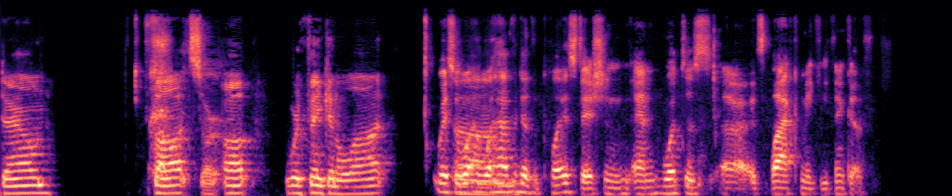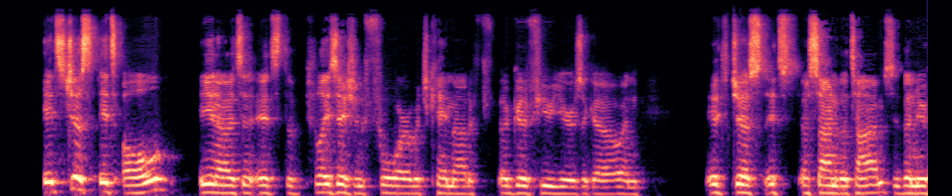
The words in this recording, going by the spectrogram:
down, thoughts are up. We're thinking a lot. Wait, so what, what um, happened to the PlayStation, and what does uh, its lack make you think of? It's just it's old you know it's a, it's the playstation 4 which came out a good few years ago and it's just it's a sign of the times. The new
